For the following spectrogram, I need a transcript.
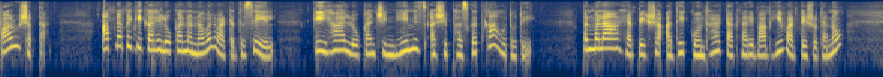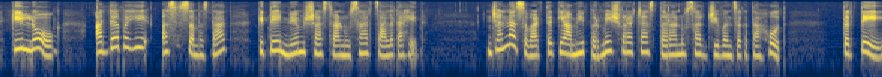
पाळू शकतात. आपल्यापैकी काही लोकांना नवल वाटत असेल की ह्या लोकांची नेहमीच अशी फसगत का होत होती? पण मला ह्यापेक्षा अधिक गोंधळात टाकणारी बाब ही वाटते श्रोत्यानो की लोक अद्यापही असं समजतात की ते नियमशास्त्रानुसार चालत आहेत. ज्यांना असं वाटतं की आम्ही परमेश्वराच्या स्तरानुसार जीवन जगत आहोत तर ते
